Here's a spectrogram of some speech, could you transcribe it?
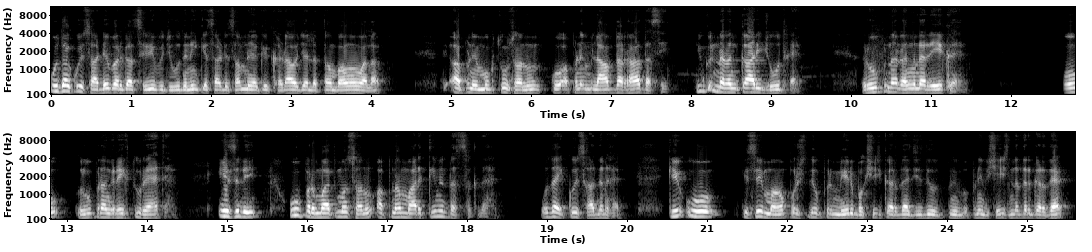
ਉਹਦਾ ਕੋਈ ਸਾਡੇ ਵਰਗਾ ਸਰੀਰ ਵਜੂਦ ਨਹੀਂ ਕਿ ਸਾਡੇ ਸਾਹਮਣੇ ਆ ਕੇ ਖੜਾ ਹੋ ਜਾ ਲੱਤਾਂ ਬਾਹਾਂ ਵਾਲਾ। ਤੇ ਆਪਣੇ ਮੁਖ ਤੋਂ ਸਾਨੂੰ ਕੋ ਆਪਣੇ ਮਿਲਾਪ ਦਾ ਰਾਹ ਦੱਸੇ, ਕਿਉਂਕਿ ਨਿਰੰਕਾਰੀ ਜੋਤ ਹੈ। ਰੂਪ ਨਾ ਰੰਗ ਨਾ ਰੇਖ ਹੈ। ਉਹ ਰੂਪ ਰੰਗ ਰੇਖ ਤੋਂ ਰਹਿਤ ਹੈ। ਇਸ ਲਈ ਉਹ ਪਰਮਾਤਮਾ ਸਾਨੂੰ ਆਪਣਾ ਮਾਰਗ ਕਿਵੇਂ ਦੱਸ ਸਕਦਾ ਹੈ? ਉਹਦਾ ਇੱਕੋ ਹੀ ਸਾਧਨ ਹੈ ਕਿ ਉਹ ਕਿਸੇ ਮਹਾਂਪੁਰਸ਼ ਦੇ ਉੱਪਰ ਮਿਹਰ ਬਖਸ਼ਿਸ਼ ਕਰਦਾ ਜਿਸ ਦੇ ਉੱਪਰ ਆਪਣੀ ਵਿਸ਼ੇਸ਼ ਨਜ਼ਰ ਕਰਦਾ ਹੈ।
